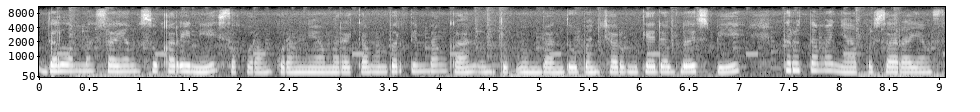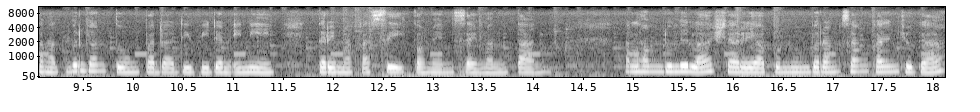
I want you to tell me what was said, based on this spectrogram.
Dalam masa yang sukar ini, sekurang-kurangnya mereka mempertimbangkan untuk membantu pencarum KWSP, terutamanya pesara yang sangat bergantung pada dividen ini. Terima kasih, komen Simon Tan. Alhamdulillah syariah pun memberangsangkan juga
